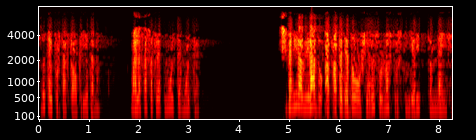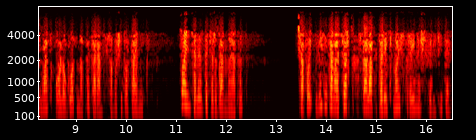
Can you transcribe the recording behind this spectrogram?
Nu te-ai purtat ca o prietenă. M-ai lăsat să cred multe, multe. Și venirea lui Radu aproape de două și râsul nostru stingherit când ne-a insinuat o logodnă pe care am fi săvârșit-o tainic. Tu ai înțeles de ce râdeam noi atât? Și apoi vizita la cerc, sala cu perechi noi, străine și fericite.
